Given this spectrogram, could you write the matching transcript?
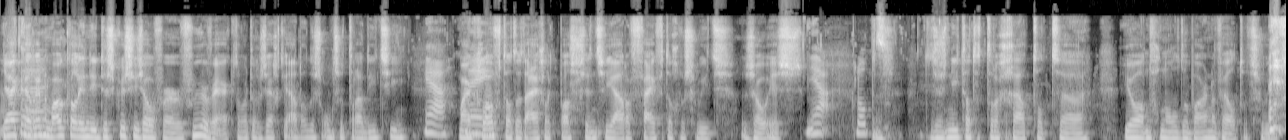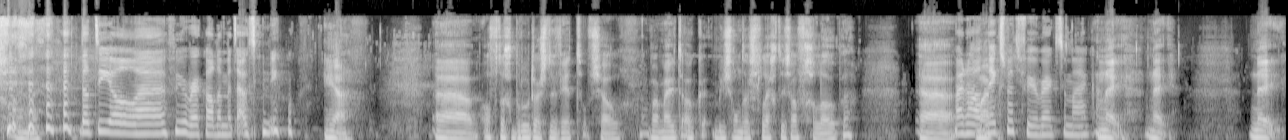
ja, ik Of, eh, herinner me ook wel in die discussies over vuurwerk. Er wordt er gezegd, ja, dat is onze traditie. Ja, Maar nee. ik geloof dat het eigenlijk pas sinds de jaren 50 of zoiets zo is. Ja, klopt. Het is niet dat het teruggaat tot Johan van Oldenbarneveld of zoiets. Dat die al vuurwerk hadden met oud en nieuw. Ja. Of de gebroeders de Wit of zo. Waarmee het ook bijzonder slecht is afgelopen. Eh, Maar dat had niks met vuurwerk te maken. Nee, nee. Nee.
